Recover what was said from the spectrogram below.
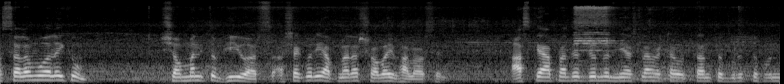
আসসালামু আলাইকুম, সম্মানিত ভিউয়ার্স আশা করি আপনারা সবাই ভালো আছেন। আজকে আপনাদের জন্য নিয়ে আসলাম একটা অত্যন্ত গুরুত্বপূর্ণ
